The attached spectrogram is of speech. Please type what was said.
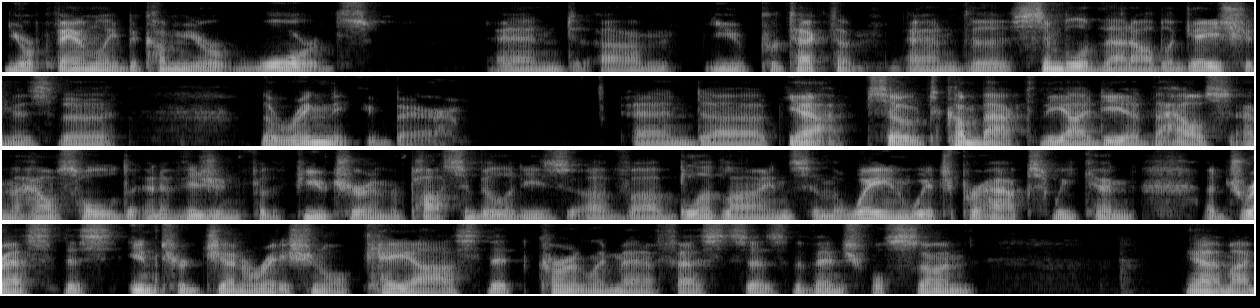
your family become your wards and um, you protect them. And the symbol of that obligation is the the ring that you bear. And uh, yeah, so to come back to the idea of the house and the household and a vision for the future and the possibilities of uh, bloodlines and the way in which perhaps we can address this intergenerational chaos that currently manifests as the vengeful son. Yeah, my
